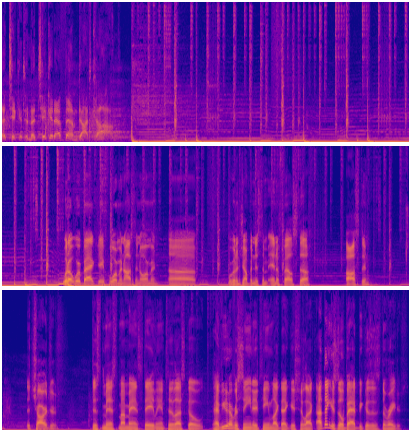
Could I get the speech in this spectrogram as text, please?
The Ticket and theticketfm.com. What up? We're back. Jay Foreman, Austin Orman. Uh, we're gonna jump into some NFL stuff. Austin, the Chargers dismissed my man Staley and Telesco. Have you ever seen a team like that get shellacked? I think it's so bad because it's the Raiders.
